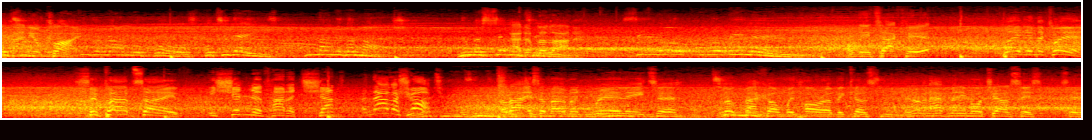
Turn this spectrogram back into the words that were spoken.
Nathaniel Klein. Give a round of applause for today's man of the match. Number 17. Adam Lallana. Ciro Immobile. On the attack here. Played in the clear. Superb save. He shouldn't have had a chance. And now the shot! Referees Well, that is a moment really to look back on with horror because they're not going to have many more chances to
